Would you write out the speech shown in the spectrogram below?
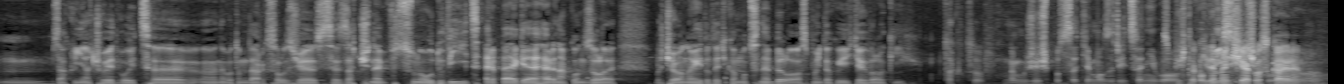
um, Zaklínačovi dvojce uh, nebo tom Dark Souls, že se začne vsunout víc RPG her na konzole, protože ono jich to teďka moc nebylo, aspoň takových těch velkých. Tak to nemůžeš v podstatě moc říct ani o Spíš taky menší jako Skyrim. No.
